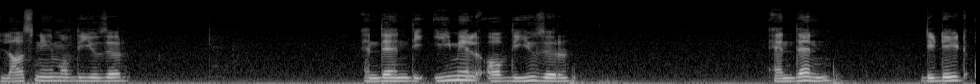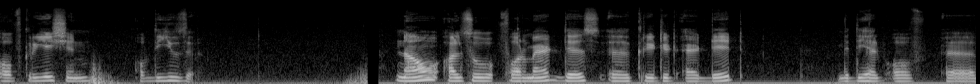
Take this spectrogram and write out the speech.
last name of the user. And then the email of the user. And then the date of creation of the user. Now also format this uh, created at date with the help of uh,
